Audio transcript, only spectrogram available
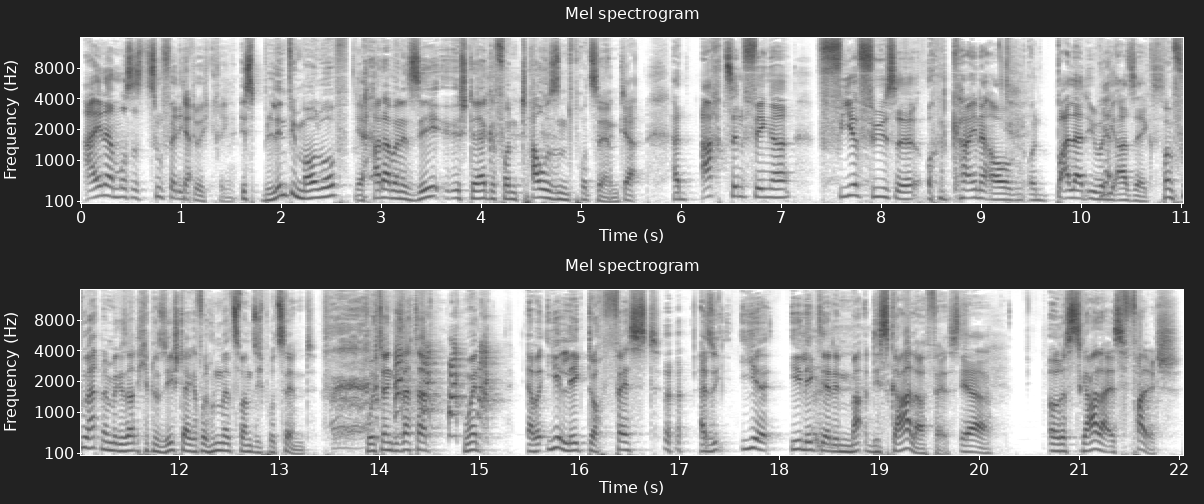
einer muss es zufällig durchkriegen. Ist blind wie Maulwurf, Ja. hat aber eine Sehstärke von 1000 Prozent. Ja, hat 18 Finger, vier Füße und keine Augen und ballert über die A6. Von früher hat man mir gesagt, ich habe eine Sehstärke von 120 Prozent. Wo ich dann gesagt habe, Moment, aber ihr legt doch fest, also ihr, ihr legt ja den, die Skala fest. Ja. Eure Skala ist falsch.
